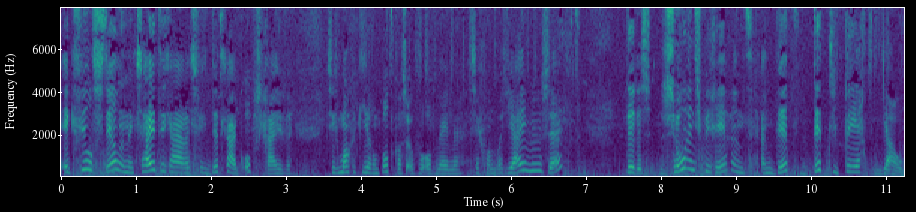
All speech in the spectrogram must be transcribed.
ik, viel stil en ik zei tegen haar, ik zeg, dit ga ik opschrijven. Zeg, mag ik hier een podcast over opnemen? Ik zeg, want wat jij nu zegt, dit is zo inspirerend. En dit, dit typeert jou.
